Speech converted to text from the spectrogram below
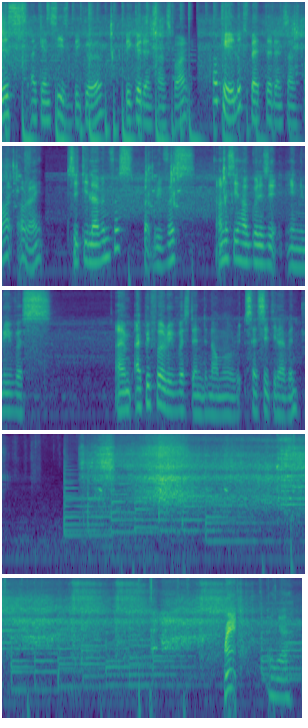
this I can see is bigger, bigger than Sunspark. Okay, it looks better than Sunspark. Alright. City 11 first, but reverse. I want to see how good is it in reverse. I'm, I prefer reverse than the normal City 11. Uh, yeah.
